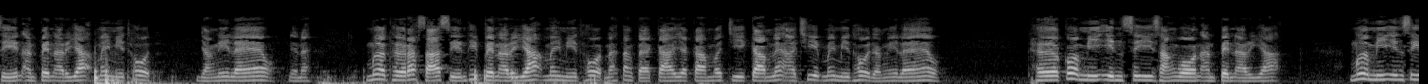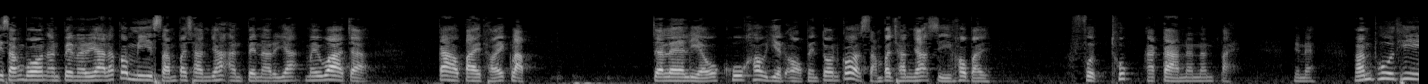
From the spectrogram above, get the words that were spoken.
ศีลอันเป็นอริยะไม่มีโทษอย่างนี้แล้วเนี่ยนะเมื่อเธอรักษาศีลที่เป็นอริยะไม่มีโทษนะตั้งแต่กายกรรมวจีกรรมและอาชีพไม่มีโทษอย่างนี้แล้ว เธอก็มีอินทรีย์สังวรอันเป็นอริยะ เมื่อมีอินทรีย์สังวรอันเป็นอริยะ แล้วก็มีสัมปชัญญะอันเป็นอริยะ ไม่ว่าจะก้าวไปถอยกลับ จะแลเหลียวคู่เข้าเหยียดออกเป็นต้น ก็สัมปชัญญะสีเข้าไป ฝึกทุกอาการนั้นๆไปเนี่ยนะนั้นผู้ที่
